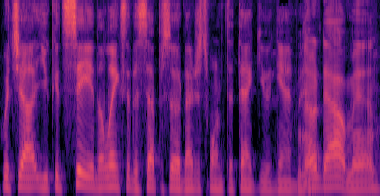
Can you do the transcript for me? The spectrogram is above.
which uh, you could see in the links of this episode. And I just wanted to thank you again, man. No doubt, man.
